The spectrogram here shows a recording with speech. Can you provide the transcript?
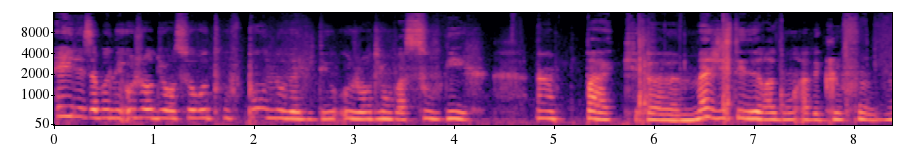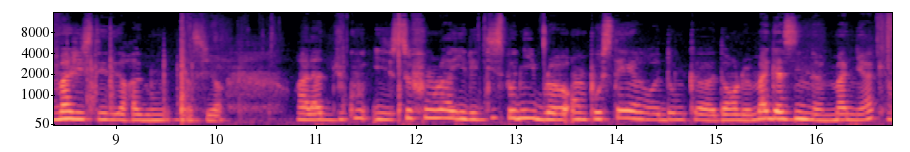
Hey les abonnés, aujourd'hui on se retrouve pour une nouvelle vidéo. Aujourd'hui on va s'ouvrir un pack euh, Majesté des Dragons avec le fond Majesté des Dragons bien sûr. Voilà, du coup ce fond là il est disponible en poster donc euh, dans le magazine Maniac, hein,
